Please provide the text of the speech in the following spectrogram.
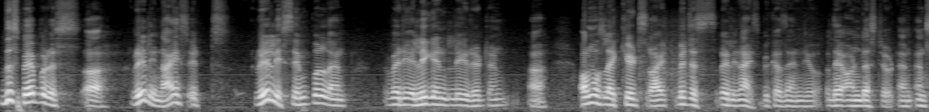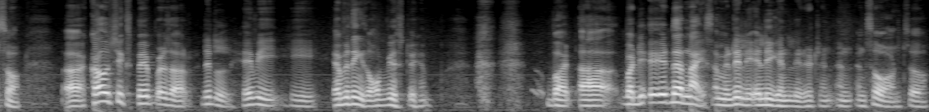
this paper is uh, really nice it is really simple and very elegantly written uh, almost like kids write which is really nice because then you they understood and, and so on. Uh, Kaushik's papers are little heavy. He everything is obvious to him. But uh, but they are nice. I mean really elegantly written and, and so on. So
